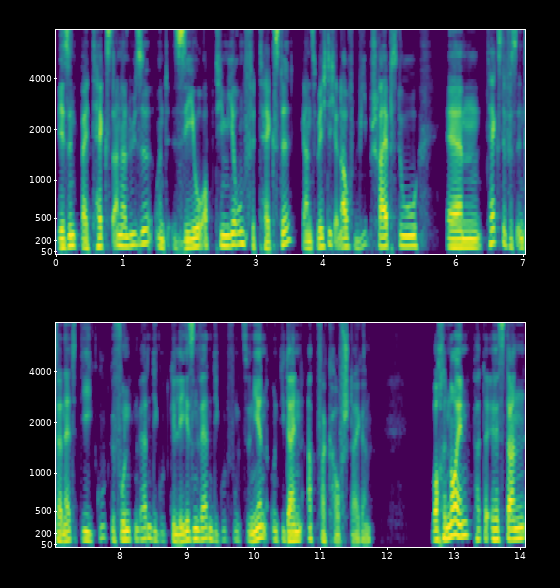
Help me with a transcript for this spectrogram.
Wir sind bei Textanalyse und SEO-Optimierung für Texte, ganz wichtig. Und auch, wie schreibst du ähm, Texte fürs Internet, die gut gefunden werden, die gut gelesen werden, die gut funktionieren und die deinen Abverkauf steigern. Woche 9 ist dann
